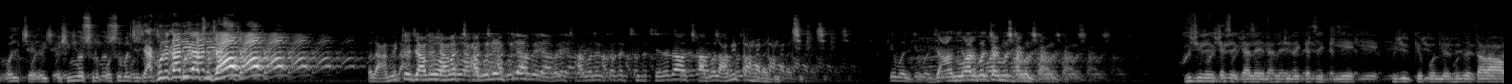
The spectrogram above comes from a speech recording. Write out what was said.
বলছে ওই সিংহস্বর পশু বলছে যে এখনও দাঁড়িয়ে আছে যাও! বলে আমি তো যাব আমার ছাগলের কি হবে? বলে ছাগলের কথা ছেড়ে- ছেড়ে দাও ছাগল আমি পাহারা দিচ্ছি। কে বলছে? জানোয়ার বলছে আমি ছাগল পাহারা দিচ্ছি। হুজুরের কাছে গেলেন হুজুরের কাছে গিয়ে হুজুরকে বললেন হুজুর দাঁড়াও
